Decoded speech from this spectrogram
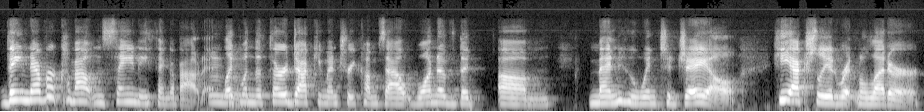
they never come out and say anything about it. Mm-hmm. Like when the third documentary comes out, one of the um, men who went to jail he actually had written a letter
